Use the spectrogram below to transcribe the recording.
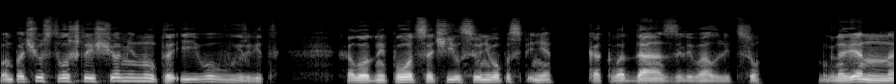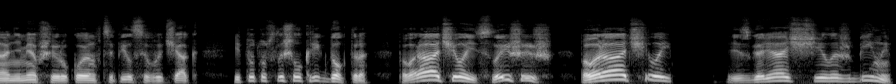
Он почувствовал, что еще минута, и его вырвет. Холодный пот сочился у него по спине как вода заливал лицо. Мгновенно, онемевшей рукой, он вцепился в рычаг, и тут услышал крик доктора. — Поворачивай, слышишь? Поворачивай! Из горящей ложбины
